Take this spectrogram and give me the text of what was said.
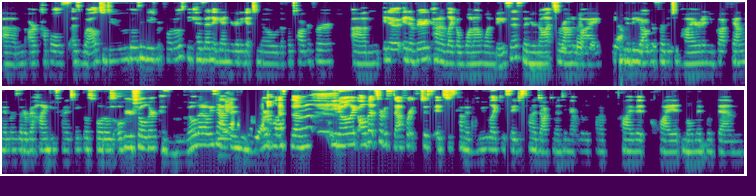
um, our couples as well to do those engagement photos because then again you're going to get to know the photographer um, in a in a very kind of like a one on one basis. Then you're not surrounded by yeah. the videographer that you've hired, and you've got family members that are behind you trying to take those photos over your shoulder because you know that always happens. Yeah. Lord bless them, you know, like all that sort of stuff. Where it's just it's just kind of you, like you say, just kind of documenting that really kind of private, quiet moment with them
